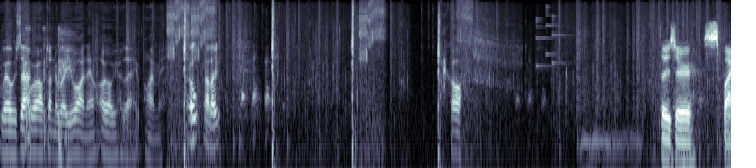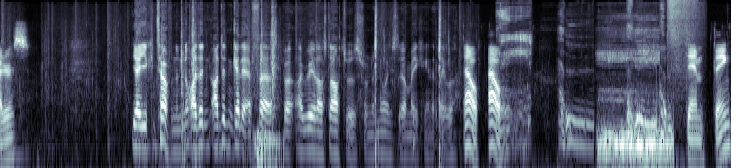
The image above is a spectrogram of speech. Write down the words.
Where was that? Well, I don't know where you are now. Oh, you're there, behind me. Oh, hello. Back off. Those are spiders. Yeah, you can tell from the. No- I didn't. I didn't get it at first, but I realised afterwards from the noise they were making that they were. Ow, ow. Damn thing.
